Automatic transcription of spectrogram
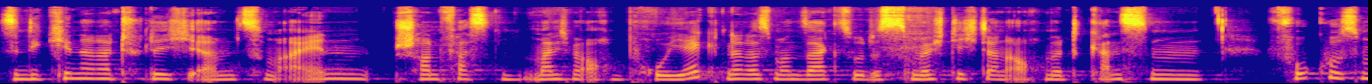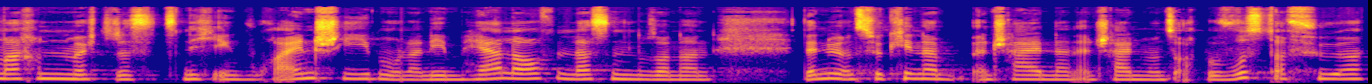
sind die Kinder natürlich ähm, zum einen schon fast manchmal auch ein Projekt, ne, dass man sagt, so das möchte ich dann auch mit ganzem Fokus machen, möchte das jetzt nicht irgendwo reinschieben oder nebenher laufen lassen, sondern wenn wir uns für Kinder entscheiden, dann entscheiden wir uns auch bewusst dafür.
